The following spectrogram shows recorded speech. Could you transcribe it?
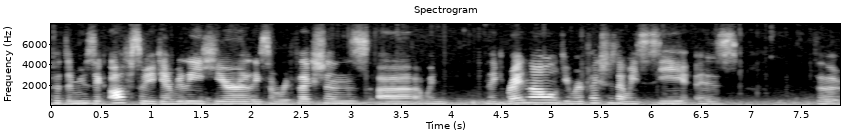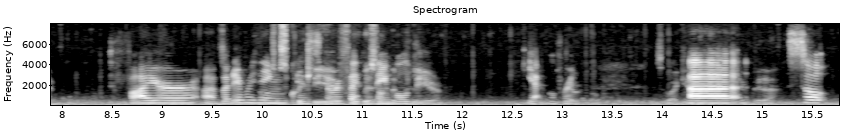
put the music off so you can really hear like some reflections. Uh, when like right now, the reflections that we see is the fire, uh, but everything Just quickly is uh, reflect focus on the enabled. player. Yeah, go for it. So I can, Uh, can better. So There we go.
